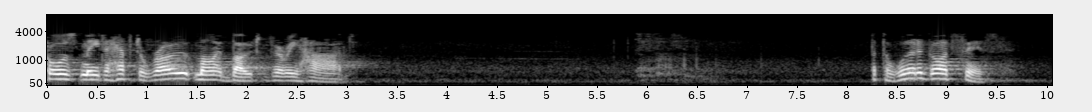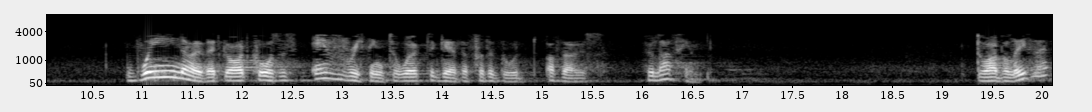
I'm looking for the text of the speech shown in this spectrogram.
caused me to have to row my boat very hard. But the Word of God says, we know that God causes everything to work together for the good of those who love Him. Do I believe that?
